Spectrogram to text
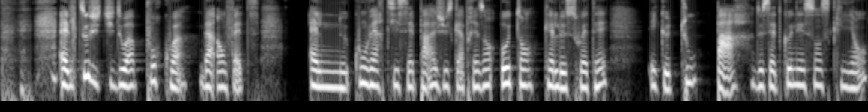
elle touche du doigt pourquoi ben en fait elle ne convertissait pas jusqu'à présent autant qu'elle le souhaitait et que tout de cette connaissance client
